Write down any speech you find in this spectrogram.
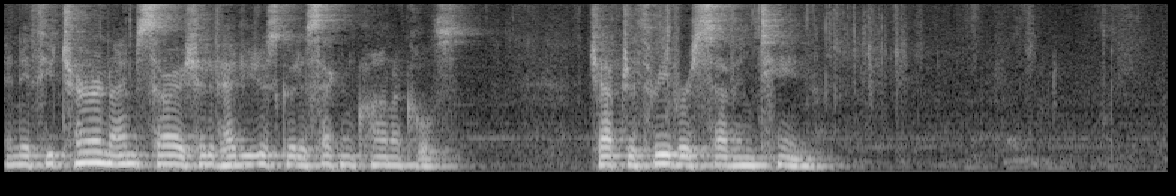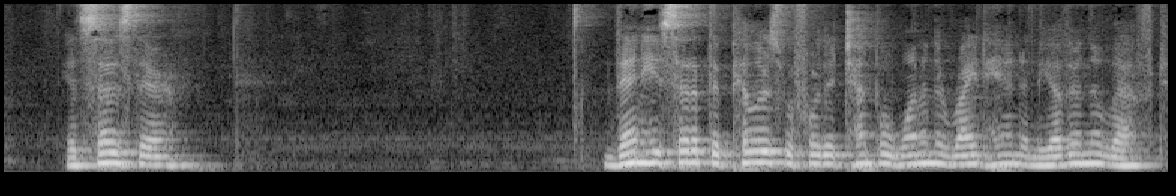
and if you turn, I'm sorry, I should have had you just go to Second Chronicles, chapter 3, verse 17. It says there, Then he set up the pillars before the temple, one on the right hand and the other on the left.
